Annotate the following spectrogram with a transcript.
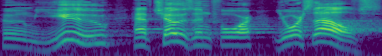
whom you have chosen for yourselves.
